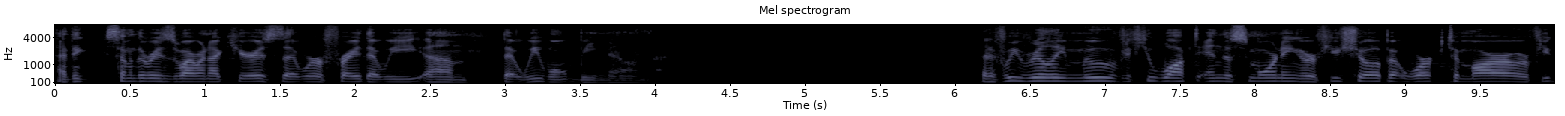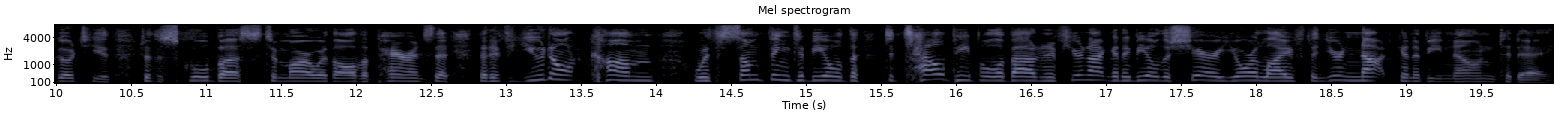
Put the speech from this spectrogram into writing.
I think some of the reasons why we're not curious is that we're afraid that we, um, that we won't be known. That if we really moved, if you walked in this morning, or if you show up at work tomorrow, or if you go to, you, to the school bus tomorrow with all the parents, that, that if you don't come with something to be able to, to tell people about, and if you're not going to be able to share your life, then you're not going to be known today.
